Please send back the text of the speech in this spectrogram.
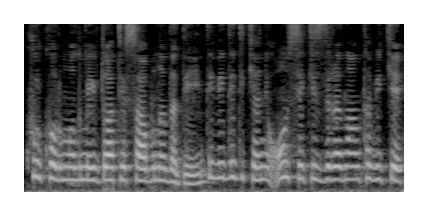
Kur korumalı mevduat hesabına da değindi ve dedi ki hani 18 liradan tabii ki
